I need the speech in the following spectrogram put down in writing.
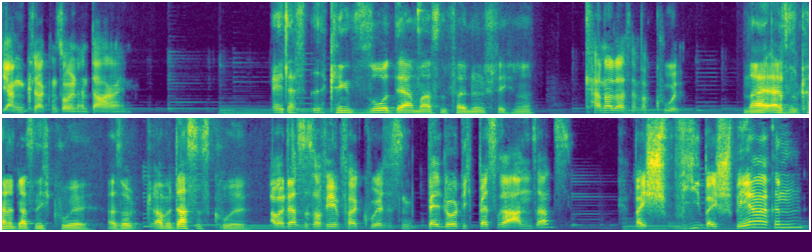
die Angeklagten sollen dann da rein. Ey, das klingt so dermaßen vernünftig, ne? Kanada ist einfach cool. Nein, also Kanada ist nicht cool. Also, aber das ist cool. Aber das ist auf jeden Fall cool. Das ist ein deutlich besserer Ansatz. Bei, bei schwereren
